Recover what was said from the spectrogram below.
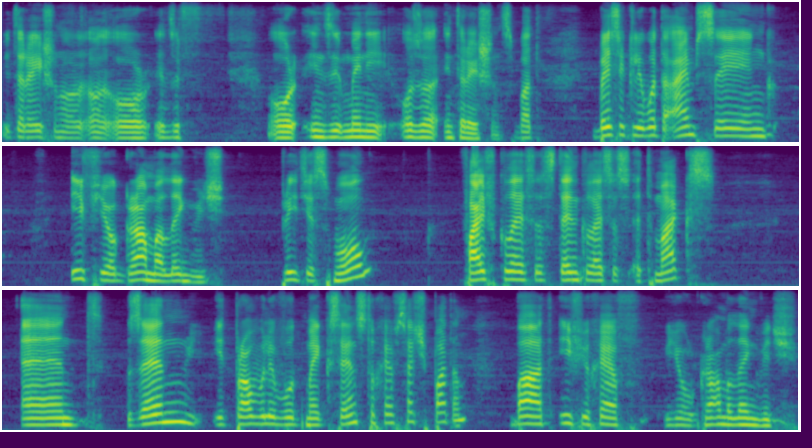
iteration or or, or in the or in the many other iterations. But basically, what I'm saying, if your grammar language pretty small, five classes, ten classes at max, and then it probably would make sense to have such pattern but if you have your grammar language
